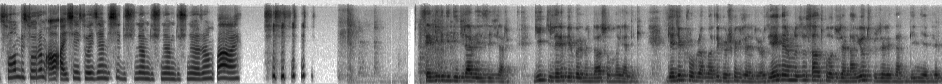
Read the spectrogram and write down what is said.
Son bir sorum. Aa, ay şey söyleyeceğim bir şey düşünüyorum, düşünüyorum, düşünüyorum. Bye. Sevgili dinleyiciler ve izleyiciler, Geekgiller'in bir bölümünün daha sonuna geldik. Gelecek programlarda görüşmek üzere diyoruz. Yayınlarımızı SoundCloud üzerinden, YouTube üzerinden dinleyebilir.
